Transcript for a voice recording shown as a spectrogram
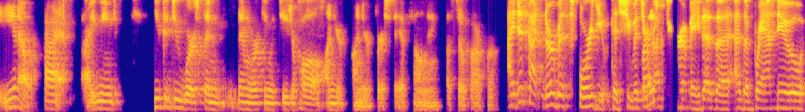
you know, I, I mean, you could do worse than than working with Deidre Hall on your on your first day of filming a soap opera. I just got nervous for you that she was your right? dressing roommate as a as a brand new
